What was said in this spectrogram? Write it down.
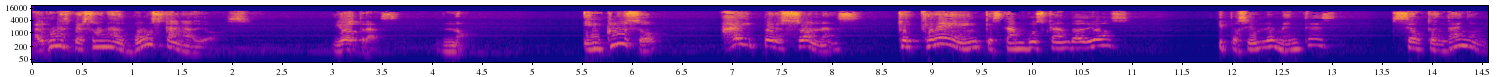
Algunas personas buscan a Dios y otras no. Incluso hay personas que creen que están buscando a Dios y posiblemente se autoengañan.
